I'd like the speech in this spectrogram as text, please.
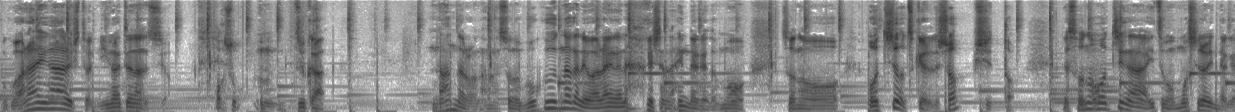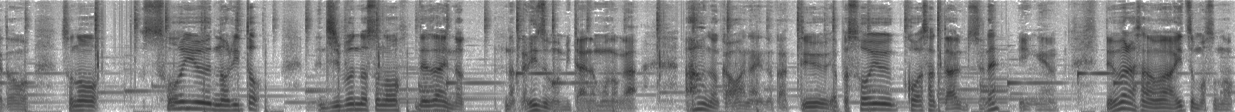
僕笑いがある人は苦手なんですよ。あそう。うん。っていうかなんだろうな。その僕の中で笑いがないわけじゃないんだけどもそのオチをつけるでしょ？ピシッと。でそのオチがいつも面白いんだけどそのそういうノリと自分のそのデザインのなんかリズムみたいなものが合うのか合わないのかっていうやっぱそういう怖さってあるんですよね人間。で梅原さんはいつもその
